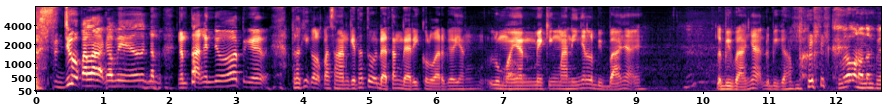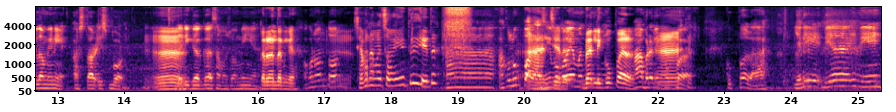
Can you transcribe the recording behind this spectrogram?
sejuk pala kami ngen- ngentak ngenyut nge- apalagi kalau pasangan kita tuh datang dari keluarga yang lumayan making money-nya lebih banyak ya lebih banyak lebih gampang Coba aku nonton film ini A Star Is Born. Eh, Lady Gaga sama suaminya. kau nonton gak? Aku nonton. siapa nama suaminya itu ya itu Ah, aku lupa lah sih Anjir, pokoknya Bradley Cooper. Ah, Bradley. Cooper. Cooper lah. Jadi dia ini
